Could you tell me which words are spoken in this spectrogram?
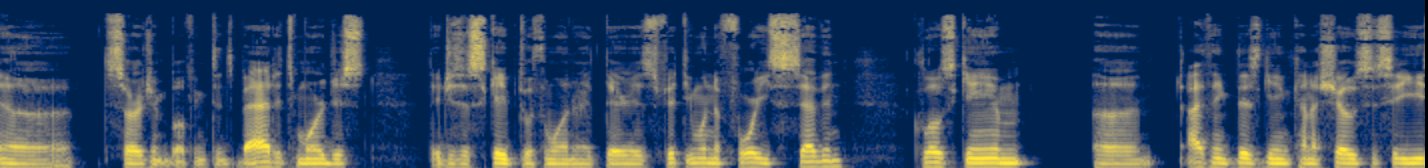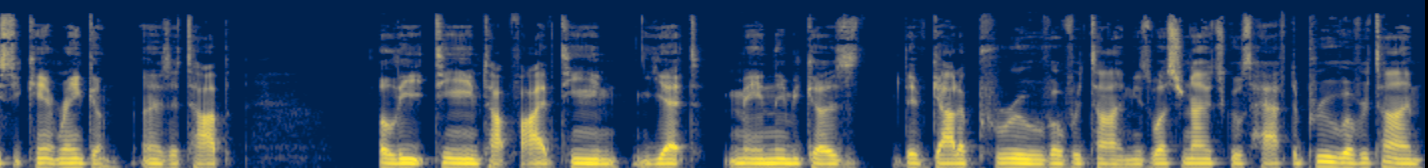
uh, Sergeant Bluff-Luton's bad. It's more just they just escaped with one right there. Is 51 to 47. Close game. Uh, I think this game kind of shows the City East you can't rank them as a top elite team, top five team yet, mainly because they've got to prove over time. These Western Iowa schools have to prove over time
